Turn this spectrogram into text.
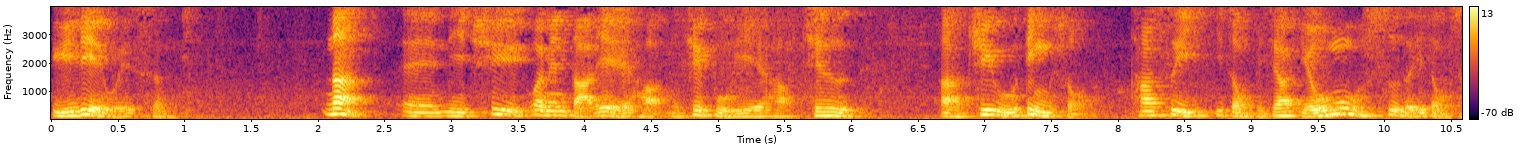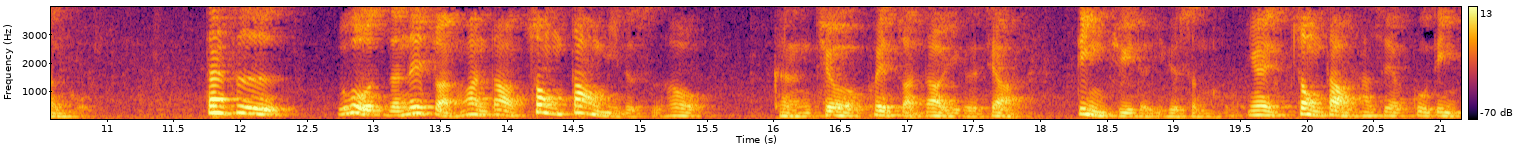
渔猎为生。那呃，你去外面打猎也好，你去捕鱼也好，其实啊，居无定所，它是一一种比较游牧式的一种生活。但是如果人类转换到种稻米的时候，可能就会转到一个叫定居的一个生活，因为种稻它是要固定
